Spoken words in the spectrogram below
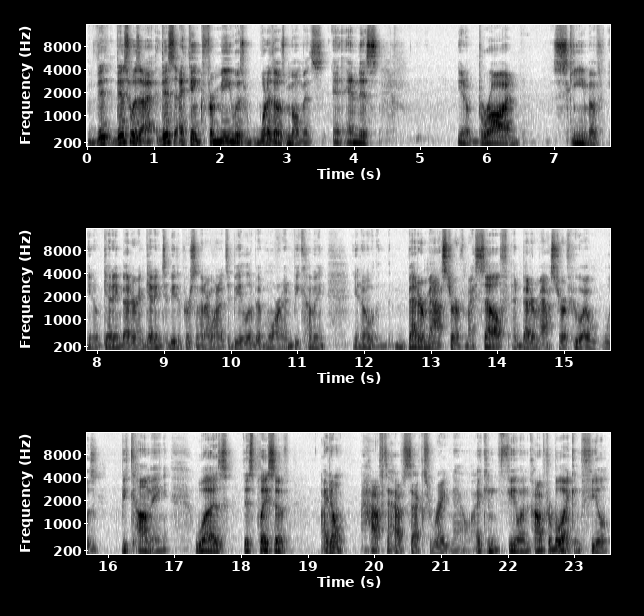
this, this was a, this i think for me was one of those moments and, and this you know broad scheme of you know getting better and getting to be the person that i wanted to be a little bit more and becoming you know better master of myself and better master of who i was becoming was this place of I don't have to have sex right now. I can feel uncomfortable. I can feel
